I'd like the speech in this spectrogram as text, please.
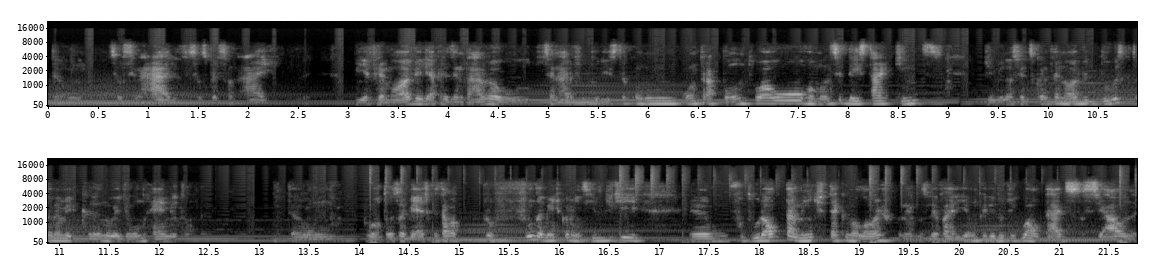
Então, seus cenários, seus personagens. Né? E Efremov ele apresentava o cenário futurista como um contraponto ao romance The Star Kings de 1949 do escritor americano Edmund Hamilton. Né? Então, o autor soviético estava profundamente convencido de que é, um futuro altamente tecnológico né, nos levaria a um período de igualdade social né,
